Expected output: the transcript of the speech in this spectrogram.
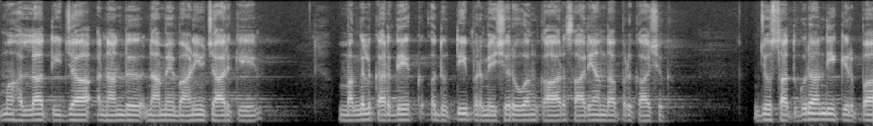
ਮਹੱਲਾ ਤੀਜਾ ਆਨੰਦ ਨਾਮੇ ਬਾਣੀ ਉਚਾਰ ਕੇ ਮੰਗਲ ਕਰਦੇ ਇੱਕ ਅਦੁੱਤੀ ਪਰਮੇਸ਼ਰ ਓੰਕਾਰ ਸਾਰਿਆਂ ਦਾ ਪ੍ਰਕਾਸ਼ਕ, ਜੋ ਸਤਿਗੁਰਾਂ ਦੀ ਕਿਰਪਾ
